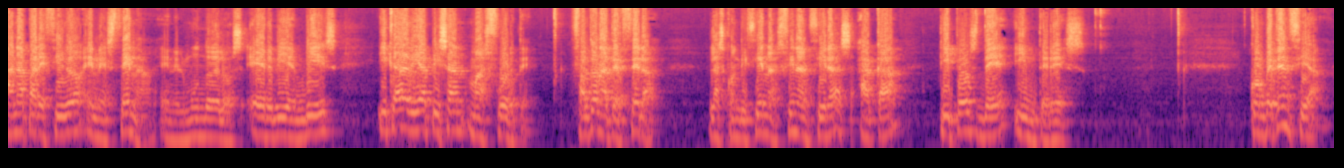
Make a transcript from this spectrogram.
han aparecido en escena en el mundo de los Airbnbs y cada día pisan más fuerte. Falta una tercera, las condiciones financieras, acá tipos de interés. Competencia,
